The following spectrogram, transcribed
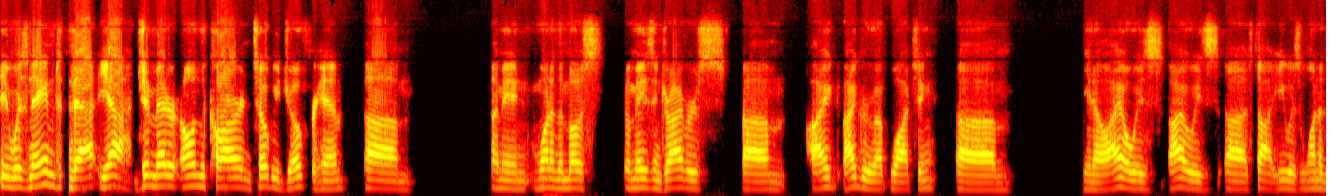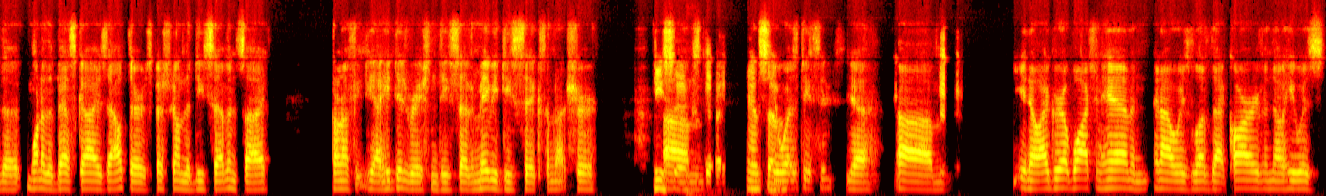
It was named that. Yeah, Jim Metter owned the car, and Toby drove for him. Um, I mean, one of the most amazing drivers um, I I grew up watching. Um, you know, I always I always uh, thought he was one of the one of the best guys out there, especially on the D7 side. I don't know if he, yeah he did race in D7, maybe D6. I'm not sure. D6 Um, and It was D6, yeah. Um, you know, I grew up watching him, and, and I always loved that car, even though he was,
